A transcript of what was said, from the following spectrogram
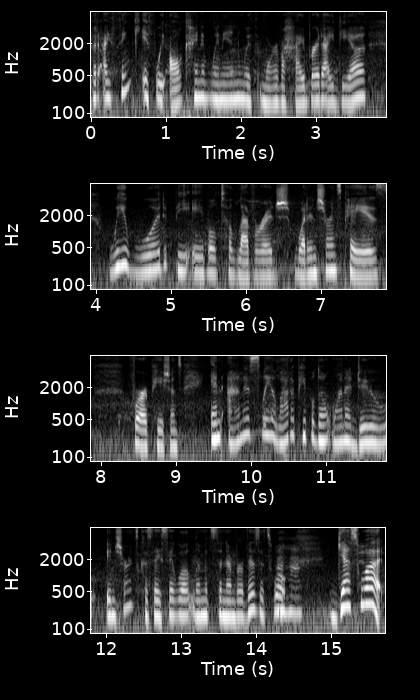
But I think if we all kind of went in with more of a hybrid idea, we would be able to leverage what insurance pays for our patients. And honestly, a lot of people don't want to do insurance because they say, well, it limits the number of visits. Well, mm-hmm. guess what?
